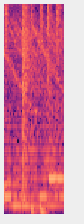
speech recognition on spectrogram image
Bye.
